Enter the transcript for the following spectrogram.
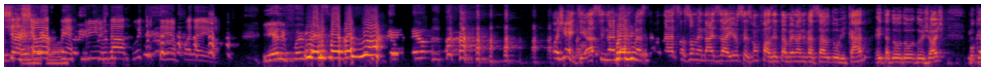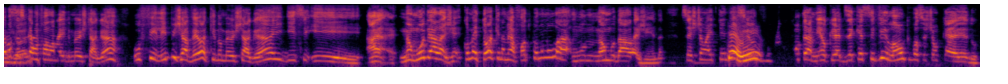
Xaxão é pé frio já há muito tempo, olha aí, ó. E ele foi E ele foi pra zoar. Ô, gente, assim, Presidente- aniversário, né, essas homenagens aí vocês vão fazer também no aniversário do Ricardo, eita, do, do, do Jorge. Porque Do vocês Jorge. ficaram falando aí do meu Instagram, o Felipe já veio aqui no meu Instagram e disse, e ah, não mude a legenda, comentou aqui na minha foto pra eu não mudar, não mudar a legenda. Vocês estão aí isso? contra mim, eu queria dizer que esse vilão que vocês estão querendo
